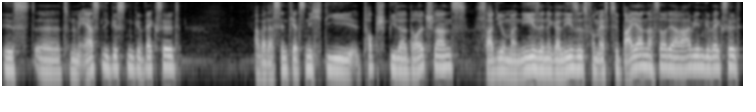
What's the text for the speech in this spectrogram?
ist äh, zu einem Erstligisten gewechselt. Aber das sind jetzt nicht die Topspieler Deutschlands. Sadio Mané, Senegalese, ist vom FC Bayern nach Saudi-Arabien gewechselt.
